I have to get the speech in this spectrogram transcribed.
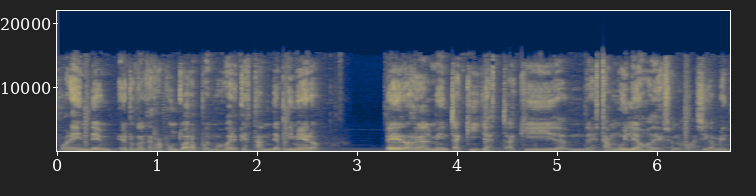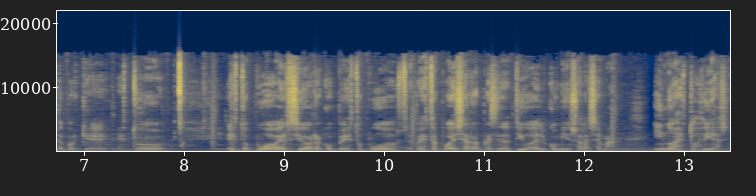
Por ende, en Runeterra Puntuara podemos ver que están de primero. Pero realmente aquí ya aquí están muy lejos de eso, ¿no? Básicamente porque esto esto pudo haber sido esto pudo, esto puede ser representativo del comienzo de la semana y no de estos días.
